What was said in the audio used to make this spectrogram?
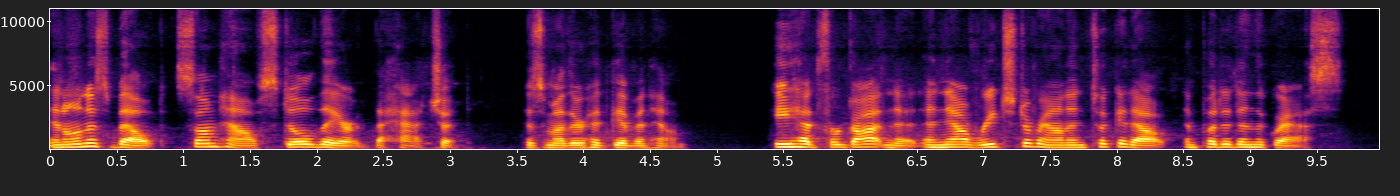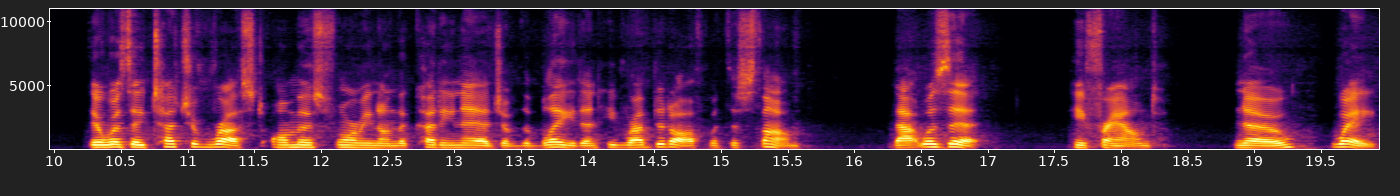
And on his belt, somehow still there, the hatchet his mother had given him. He had forgotten it and now reached around and took it out and put it in the grass. There was a touch of rust almost forming on the cutting edge of the blade, and he rubbed it off with his thumb. That was it. He frowned. No, wait.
